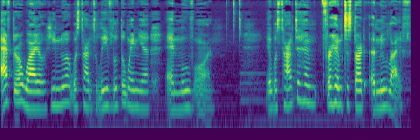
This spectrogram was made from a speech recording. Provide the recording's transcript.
After a while, he knew it was time to leave Lithuania and move on. It was time to him for him to start a new life.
